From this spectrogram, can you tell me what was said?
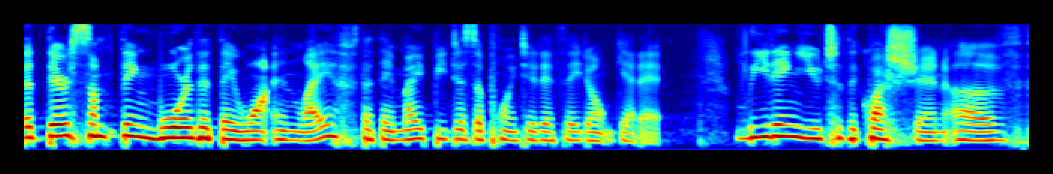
that there's something more that they want in life that they might be disappointed if they don't get it leading you to the question of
